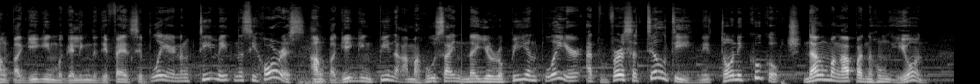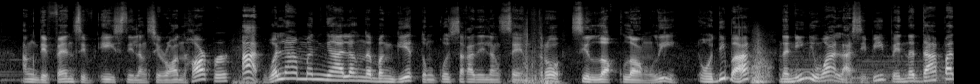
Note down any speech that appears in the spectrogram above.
ang pagiging magaling na defensive player ng teammate na si Horace, ang pagiging pinakamahusay na European player at versatility ni Tony Kukoc ng mga panahong iyon, ang defensive ace nilang si Ron Harper at wala man nga lang nabanggit tungkol sa kanilang sentro, si Locke Longley. O di ba? Naniniwala si Pippen na dapat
